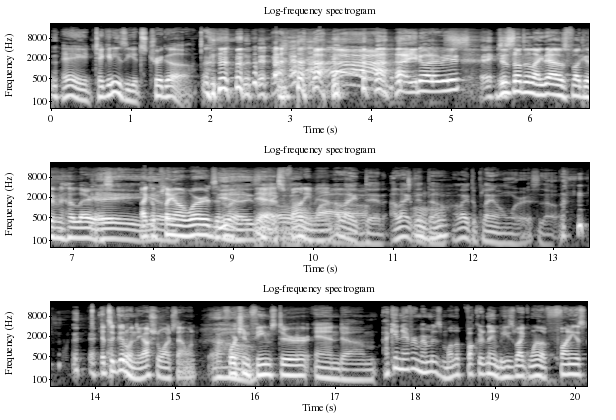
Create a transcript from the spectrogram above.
"Hey, take it easy. It's trigger." you know what I mean? Just something like that was fucking hilarious. Hey, like a play on words and like, exactly. yeah, it's Oh, funny, man. I like that. I like that though. Mm-hmm. I like to play on words though. It's a good one. Y'all should watch that one. Oh. Fortune Feimster and um, I can never remember this motherfucker's name, but he's like one of the funniest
